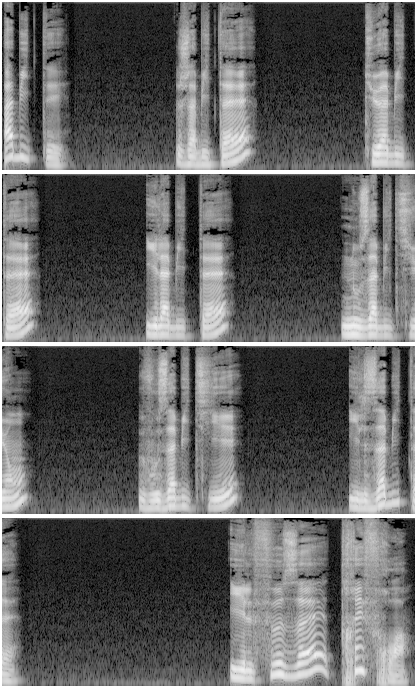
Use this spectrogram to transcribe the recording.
Habiter. J'habitais. Tu habitais. Il habitait. Nous habitions. Vous habitiez. Ils habitaient. Il faisait très froid.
